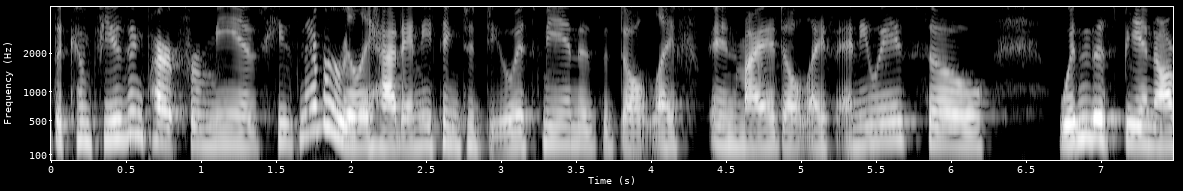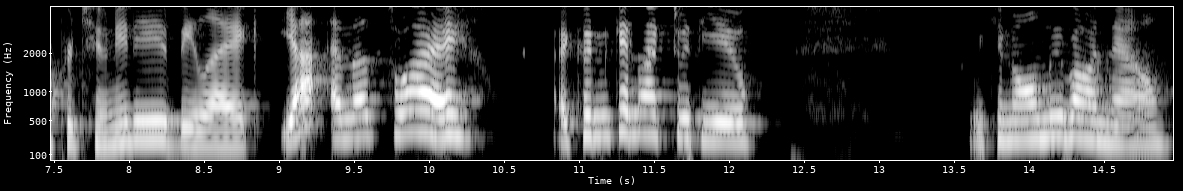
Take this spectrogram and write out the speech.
the confusing part for me is he's never really had anything to do with me in his adult life, in my adult life, anyways. So, wouldn't this be an opportunity to be like, yeah, and that's why I couldn't connect with you? We can all move on now.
